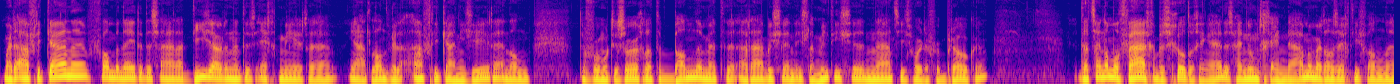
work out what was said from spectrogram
Maar de Afrikanen van beneden de Sahara, die zouden het dus echt meer uh, ja, het land willen Afrikaniseren. En dan ervoor moeten zorgen dat de banden met de Arabische en Islamitische naties worden verbroken. Dat zijn allemaal vage beschuldigingen. Hè? Dus hij noemt geen namen, maar dan zegt hij van... Uh,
